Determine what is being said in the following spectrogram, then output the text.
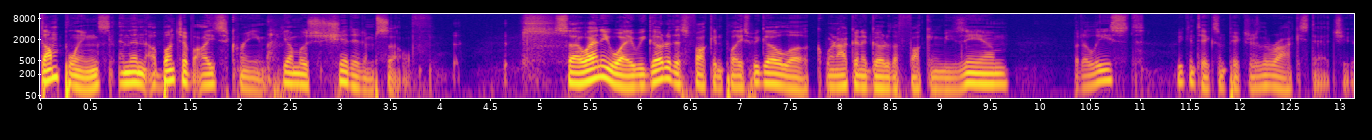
dumplings, and then a bunch of ice cream. He almost shitted himself. So anyway, we go to this fucking place. We go, look, we're not going to go to the fucking museum, but at least we can take some pictures of the Rocky statue.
